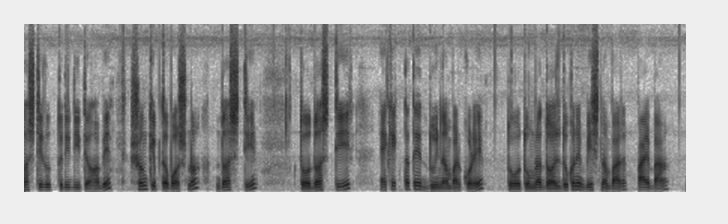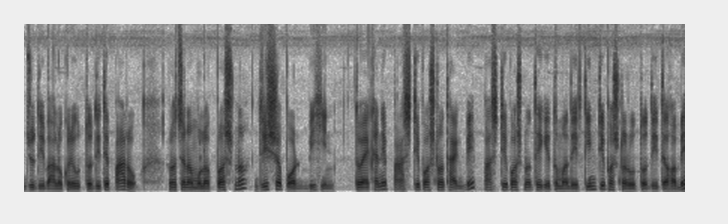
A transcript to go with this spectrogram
দশটির উত্তরই দিতে হবে। সংক্ষিপ্ত প্রশ্ন, দশটি। তো দশটির এক একটাতে দুই নাম্বার করে, তো তোমরা দশ দোকানে বিশ নাম্বার পাইবা, যদি ভালো করে উত্তর দিতে পারো। রচনামূলক প্রশ্ন, দৃশ্যপটবিহীন। তো এখানে পাঁচটি প্রশ্ন থাকবে। পাঁচটি প্রশ্ন থেকে তোমাদের তিনটি প্রশ্নের উত্তর দিতে হবে।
